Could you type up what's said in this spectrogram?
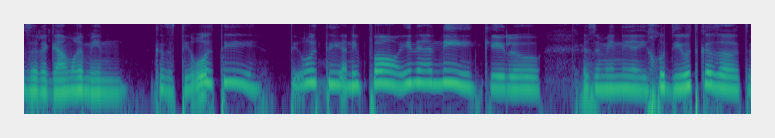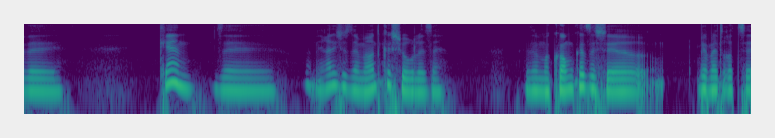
שזה לגמרי מין כזה, תראו אותי, תראו אותי, אני פה, הנה אני, כאילו, כן. איזה מין ייחודיות כזאת, וכן, זה, נראה לי שזה מאוד קשור לזה. זה מקום כזה שבאמת רוצה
